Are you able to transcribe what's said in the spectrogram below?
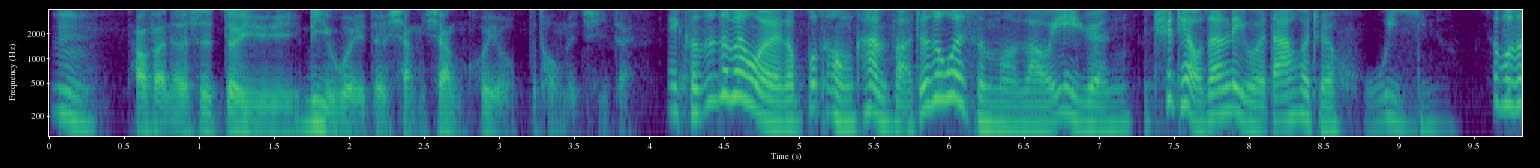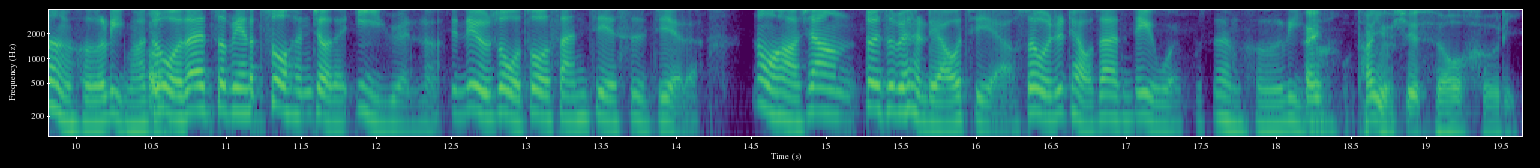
嗯，他反而是对于立委的想象会有不同的期待。哎，可是这边我有一个不同看法，就是为什么老议员去挑战立委，大家会觉得狐疑呢？这不是很合理吗？就是我在这边做很久的议员了，例如说我做三届、四届了，那我好像对这边很了解啊，所以我去挑战立委，不是很合理吗？哎，他有些时候合理，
